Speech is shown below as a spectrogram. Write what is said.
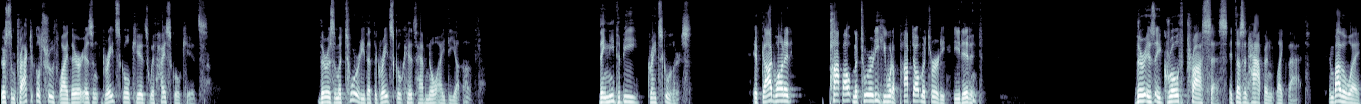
There's some practical truth why there isn't grade school kids with high school kids. There is a maturity that the grade school kids have no idea of. They need to be grade schoolers. If God wanted pop out maturity, He would have popped out maturity. He didn't. There is a growth process. It doesn't happen like that. And by the way,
